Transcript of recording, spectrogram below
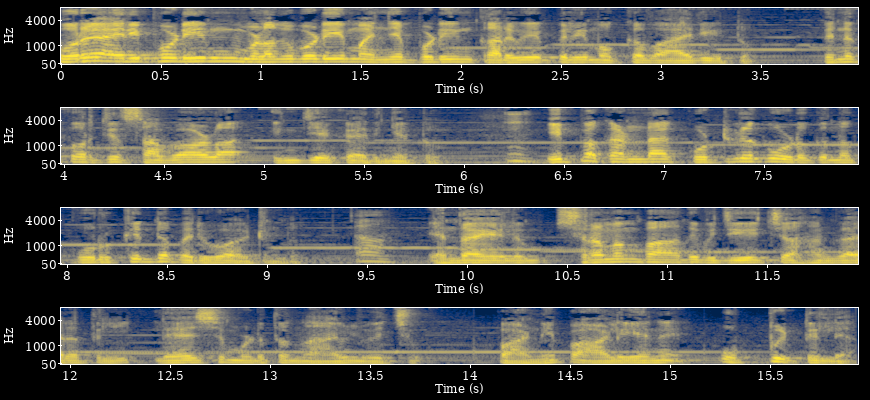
കുറെ അരിപ്പൊടിയും മുളകുപൊടിയും മഞ്ഞപ്പൊടിയും കറിവേപ്പിലയും ഒക്കെ വാരിയിട്ടു. പിന്നെ കുറച്ച് സവാള ഇഞ്ചിയൊക്കെ അരിഞ്ഞിട്ടു. ഇപ്പൊ കണ്ട കുട്ടികൾക്ക് കൊടുക്കുന്ന കുറുക്കിന്റെ പരിവായിട്ടുണ്ട്. എന്തായാലും ശ്രമം പാതി വിജയിച്ച അഹങ്കാരത്തിൽ ലേശമെടുത്ത നാവിൽ വെച്ചു. പണി പാളിയനെ. ഉപ്പിട്ടില്ല.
